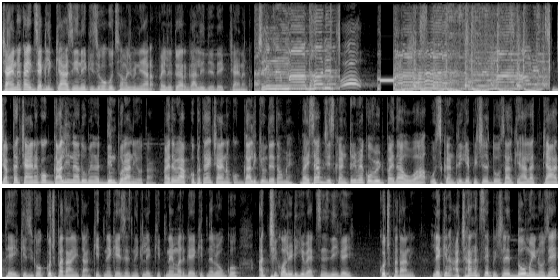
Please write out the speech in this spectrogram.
चाइना का एग्जैक्टली exactly क्या सीन है? किसी को कुछ समझ में नहीं आ रहा। पहले तो यार गाली दे दे एक चाइना को। जब तक चाइना को गाली ना दू मेरा दिन पूरा नहीं होता। पहले वे आपको पता है चाइना को गाली क्यों देता हूँ मैं? भाई साहब जिस कंट्री में कोविड पैदा हुआ उस कंट्री के पिछले दो साल की हालत क्या थे? किसी को कुछ पता नहीं था। कितने केसेस निकले कितने मर गए कितने लोगों को अच्छी क्वालिटी की वैक्सीन दी गई। कुछ पता नहीं। लेकिन अचानक से पिछले दो महीनों से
